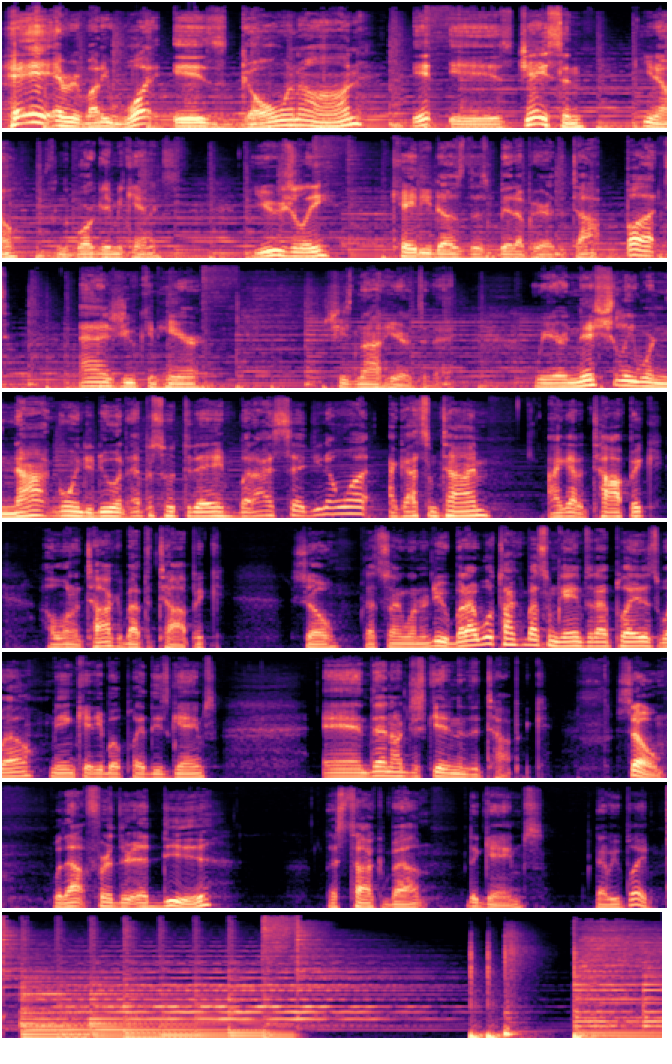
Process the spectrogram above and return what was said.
Hey everybody, what is going on? It is Jason, you know, from the Board Game Mechanics. Usually, Katie does this bit up here at the top, but as you can hear, she's not here today. We initially were not going to do an episode today, but I said, you know what? I got some time. I got a topic. I want to talk about the topic. So that's what I want to do. But I will talk about some games that I played as well. Me and Katie both played these games. And then I'll just get into the topic. So, without further ado, let's talk about the games that we played.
